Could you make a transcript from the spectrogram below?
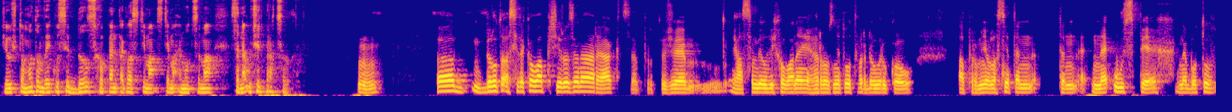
že už v tomhle věku si byl schopen takhle s těma, s těma emocema se naučit pracovat. Mm. Bylo to asi taková přirozená reakce, protože já jsem byl vychovaný hrozně tou tvrdou rukou a pro mě vlastně ten, ten neúspěch, nebo to,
